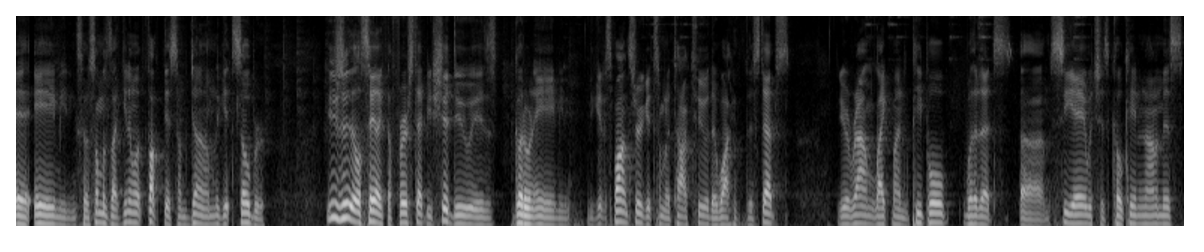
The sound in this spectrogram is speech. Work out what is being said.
a, AA meetings. So if someone's like, you know what, fuck this, I'm done, I'm gonna get sober. Usually they'll say like the first step you should do is go to an AA meeting. You get a sponsor, get someone to talk to, they walk you through the steps you're around like-minded people, whether that's um, CA, which is Cocaine Anonymous,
